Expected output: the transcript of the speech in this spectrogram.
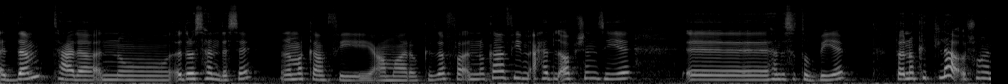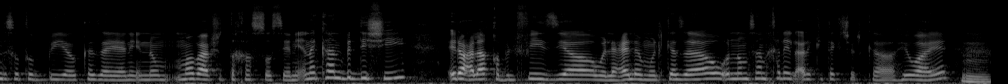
قدمت على إنه أدرس هندسة أنا ما كان في عمارة وكذا فإنه كان في أحد ال options هي آه، هندسة طبية. فانه كنت لا شو هندسة طبية وكذا؟ يعني إنه ما بعرف شو التخصص. يعني أنا كان بدي شيء له علاقة بالفيزياء والعلم والكذا وإنه مثلا خلي ال architecture كهواية. مم.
